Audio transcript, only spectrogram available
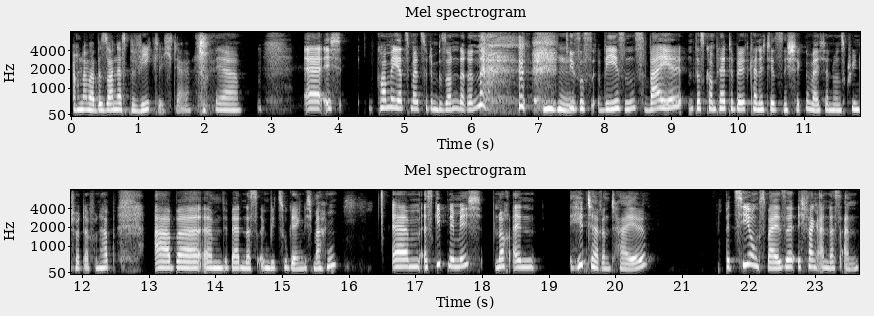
auch nochmal besonders beweglich da. Ja. Äh, ich komme jetzt mal zu dem Besonderen Mhm. dieses Wesens, weil das komplette Bild kann ich dir jetzt nicht schicken, weil ich ja nur einen Screenshot davon habe. Aber ähm, wir werden das irgendwie zugänglich machen. Ähm, es gibt nämlich noch einen hinteren Teil Beziehungsweise, ich fange anders an.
